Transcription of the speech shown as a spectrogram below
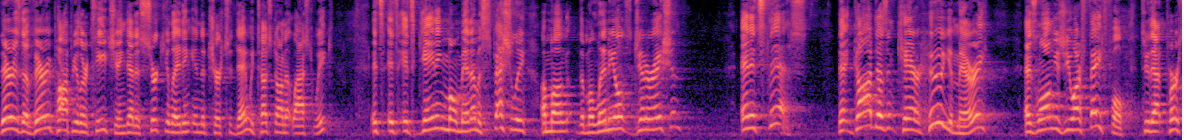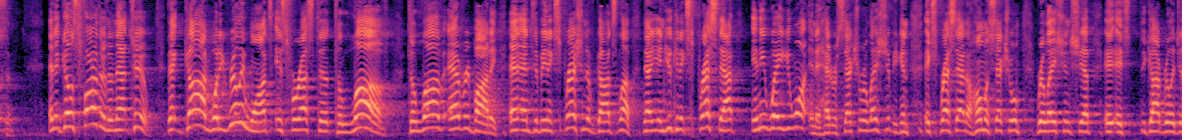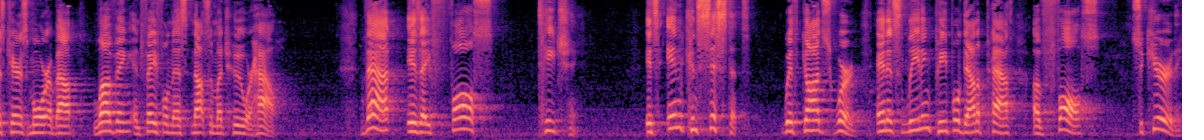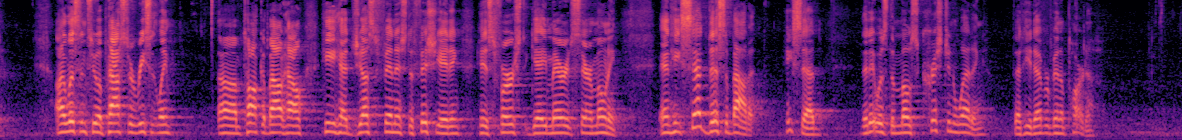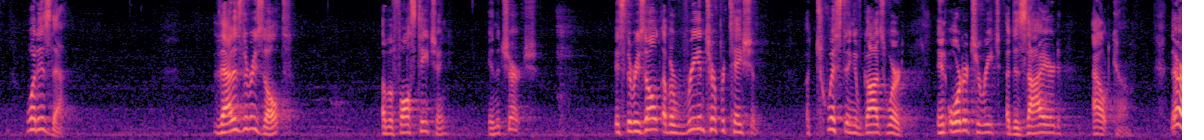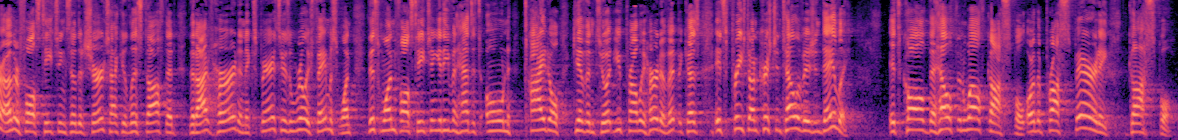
there is a very popular teaching that is circulating in the church today. We touched on it last week. It's, it's, it's gaining momentum, especially among the millennials generation. And it's this that God doesn't care who you marry as long as you are faithful to that person. And it goes farther than that, too. That God, what He really wants is for us to, to love, to love everybody, and, and to be an expression of God's love. Now, and you can express that any way you want in a heterosexual relationship. You can express that in a homosexual relationship. It, it's, God really just cares more about loving and faithfulness, not so much who or how. That is a false teaching. It's inconsistent with God's word, and it's leading people down a path of false security. I listened to a pastor recently um, talk about how he had just finished officiating his first gay marriage ceremony. And he said this about it. He said that it was the most Christian wedding that he'd ever been a part of. What is that? That is the result of a false teaching in the church. It's the result of a reinterpretation, a twisting of God's word in order to reach a desired outcome. There are other false teachings of the church I could list off that, that I've heard and experienced. Here's a really famous one. This one false teaching, it even has its own title given to it. You've probably heard of it because it's preached on Christian television daily. It's called the health and wealth gospel or the prosperity gospel.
